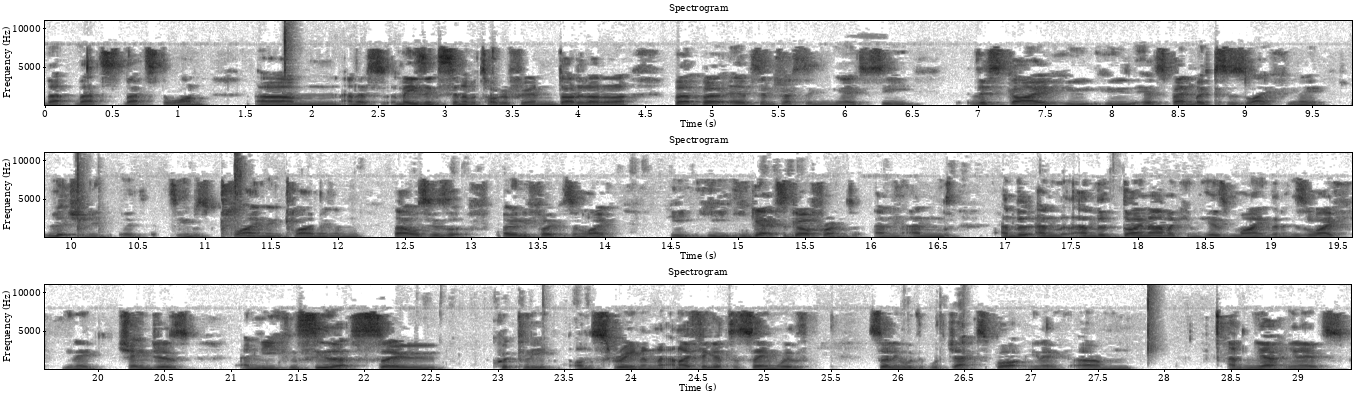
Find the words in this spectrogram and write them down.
that that's that's the one. Um, and it's amazing cinematography and da da da da. But but it's interesting, you know, to see this guy who who had spent most of his life, you know, literally it, it seems climbing, climbing, and that was his only focus in life. He he he gets a girlfriend, and and and the and and the dynamic in his mind and his life, you know, changes, and you can see that so quickly on screen. And and I think it's the same with certainly with with Jack Spot, you know, um, and yeah, you know, it's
